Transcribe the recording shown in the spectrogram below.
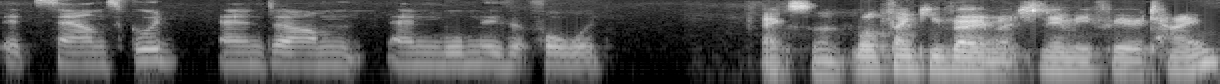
It sounds good, and um, and we'll move it forward. Excellent. Well, thank you very much, Naomi, for your time.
